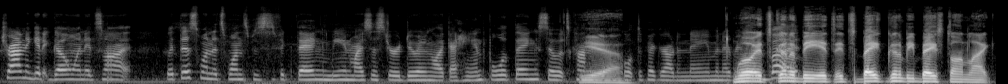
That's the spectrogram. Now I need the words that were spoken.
trying to get it going. It's not with this one. It's one specific thing. Me and my sister are doing like a handful of things, so it's kind of Yeah. difficult to figure out a name and everything. Well, it's gonna be it's it's ba- gonna be based on like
